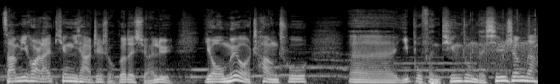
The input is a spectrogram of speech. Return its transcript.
咱们一块儿来听一下这首歌的旋律，有没有唱出呃一部分听众的心声呢？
